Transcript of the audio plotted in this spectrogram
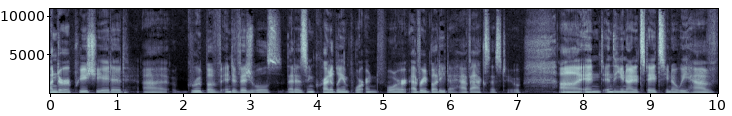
underappreciated uh, group of individuals that is incredibly important for everybody to have access to. Uh, and in the United States, you know, we have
